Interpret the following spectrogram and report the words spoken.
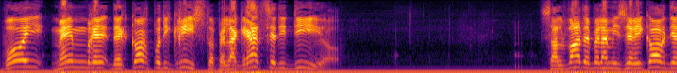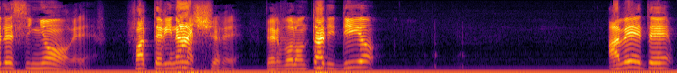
Voi membri del corpo di Cristo, per la grazia di Dio, salvate per la misericordia del Signore, fatte rinascere per volontà di Dio, avete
